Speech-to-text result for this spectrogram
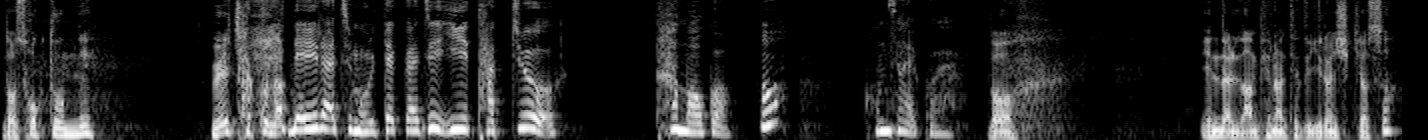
너 속도 없니? 왜 자꾸 나... 내일 아침 올 때까지 이 닭죽 다 먹어. 어? 검사할 거야. 너 옛날 남편한테도 이런 식이었어?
